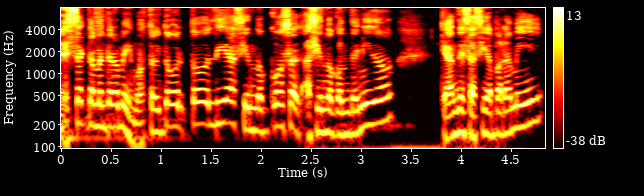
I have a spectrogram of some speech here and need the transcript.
Exactamente lo mismo. Estoy todo, todo el día haciendo cosas, haciendo contenido que antes hacía para mí,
